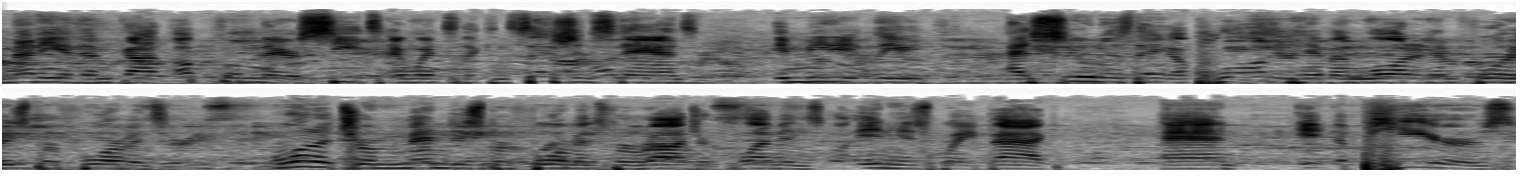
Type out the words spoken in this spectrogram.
many of them got up from their seats and went to the concession stands immediately as soon as they applauded him and lauded him for his performance. What a tremendous performance for Roger Clemens in his way back. and it appears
